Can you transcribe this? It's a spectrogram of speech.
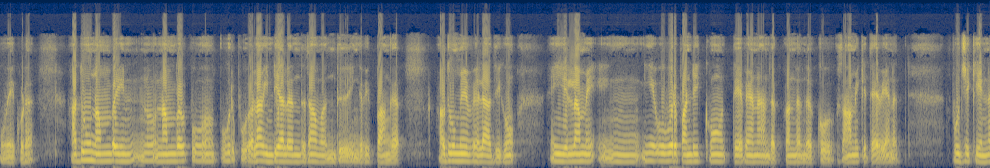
பூவை கூட. அதுவும் நம்ம இன்னும் நம்ம பூ பூர் பூவெல்லாம் இந்தியாவிலேருந்து தான் வந்து இங்கே விற்பாங்க அதுவுமே விலை அதிகம். எல்லாமே ஒவ்வொரு பண்டிகைக்கும் தேவையான அந்த அந்தந்த கோ சாமிக்கு தேவையான பூஜைக்கு என்ன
